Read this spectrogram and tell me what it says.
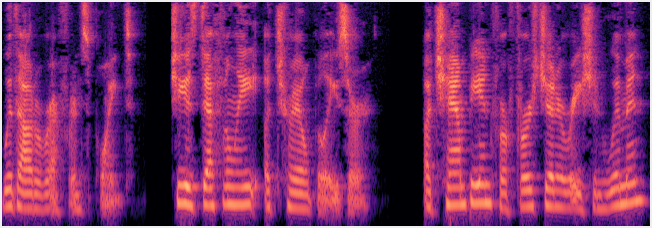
without a reference point. She is definitely a trailblazer a champion for first generation women,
